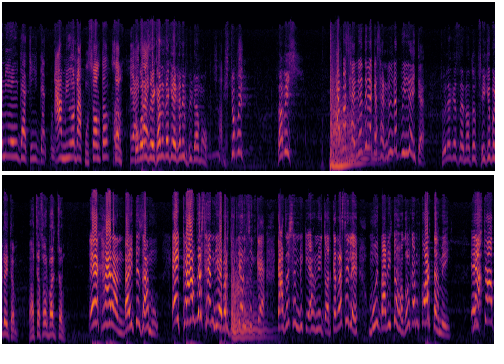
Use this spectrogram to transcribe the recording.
আমি এই ডাকি দেখব আমিও ডাকু চল তো চল। তোরে যে এখানে দেখে এখানে ফিটামো স্টুপিড রাবিশ আব্বা স্যান্ডেল দিলে কে? স্যান্ডেলটা পিড়াইতা চলে গেছে না তো ঠিকই পিটাইতাম। আচ্ছা চল বাড়ি চল। এ খারান বাড়িতে যামু। এই কাজের সামনে আবার ধরে আনছেন কে? কাজের সামনে কি এখনই দরকার আছিল মুই বাড়িতে হগল কাম করতামই স্টপ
